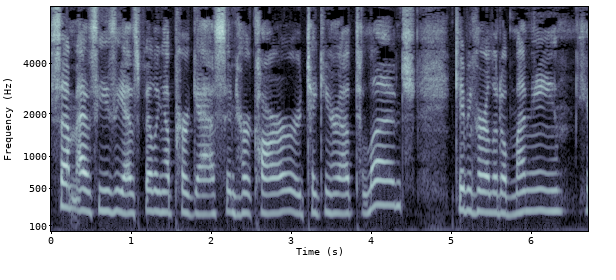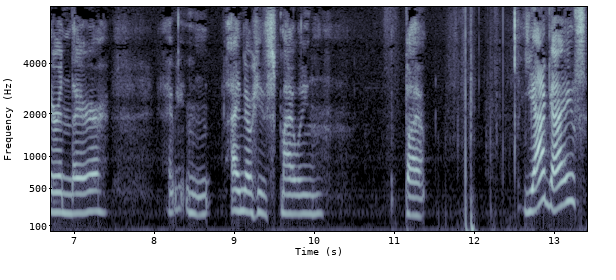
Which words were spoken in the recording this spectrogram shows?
something as easy as filling up her gas in her car or taking her out to lunch, giving her a little money here and there. I mean, I know he's smiling, but yeah, guys,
